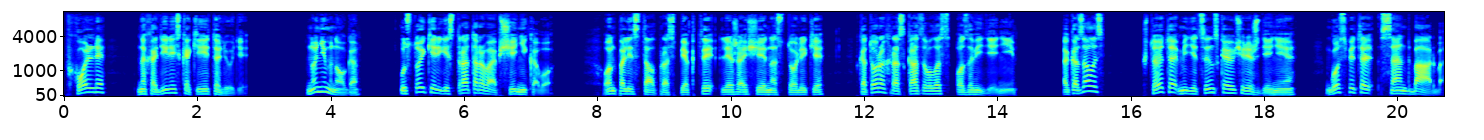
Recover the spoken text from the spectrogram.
В холле находились какие-то люди но немного. У стойки регистратора вообще никого. Он полистал проспекты, лежащие на столике, в которых рассказывалось о заведении. Оказалось, что это медицинское учреждение, госпиталь Сент-Барба,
